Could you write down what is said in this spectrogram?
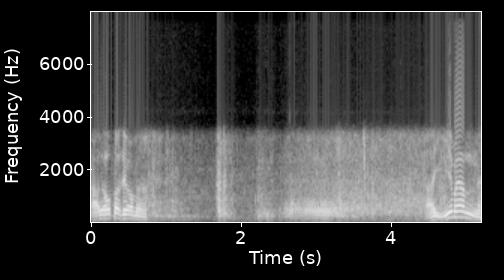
Ja, det hoppas jag med. Jajamän!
